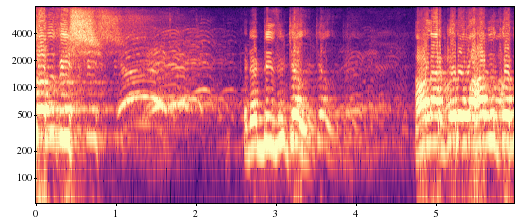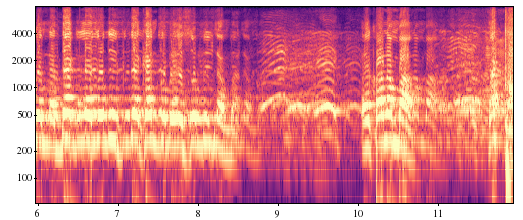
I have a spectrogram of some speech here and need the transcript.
চব্বিশ। এটা ডিজিটাল এখন আর কেউ ওয়াহাবি করবেন না। দেখলে যদি দেখেন কবে চব্বিশ নাম্বার। কয় নাম্বার? কথা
